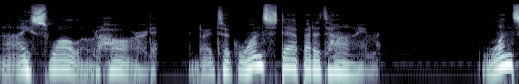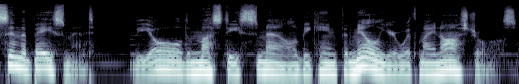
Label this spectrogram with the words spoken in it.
I swallowed hard and I took one step at a time. Once in the basement, the old musty smell became familiar with my nostrils.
